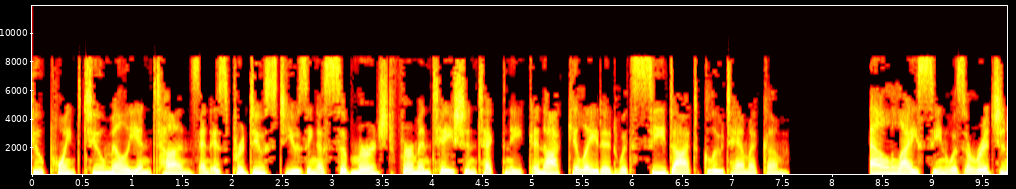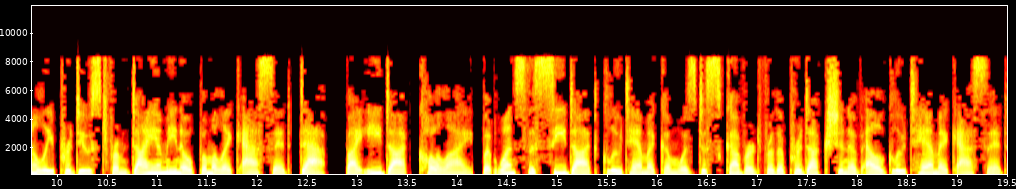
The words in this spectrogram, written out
2.2 million tons and is produced using a submerged fermentation technique inoculated with C-glutamicum. L-lysine was originally produced from diaminopimelic acid DAP by E. coli, but once the C-glutamicum was discovered for the production of L-glutamic acid,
